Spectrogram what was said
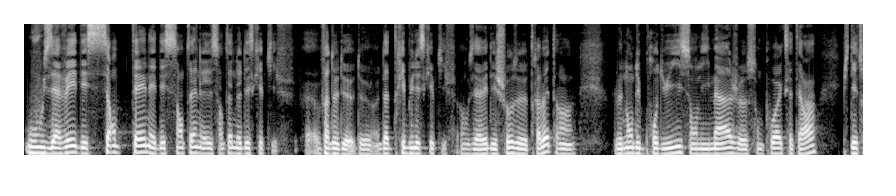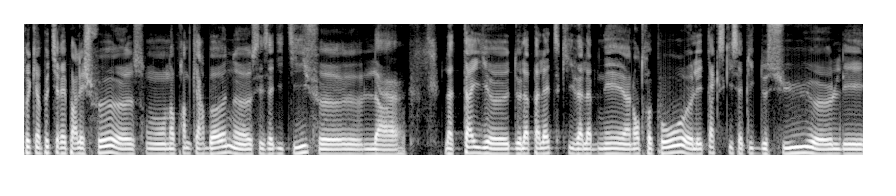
où vous avez des centaines et des centaines et des centaines de descriptifs, euh, enfin de, d'attributs de, descriptifs. Vous avez des choses très bêtes, hein. Le nom du produit, son image, son poids, etc. Puis des trucs un peu tirés par les cheveux, euh, son empreinte carbone, ses additifs, la la taille euh, de la palette qui va l'amener à l'entrepôt, euh, les taxes qui s'appliquent dessus, euh,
